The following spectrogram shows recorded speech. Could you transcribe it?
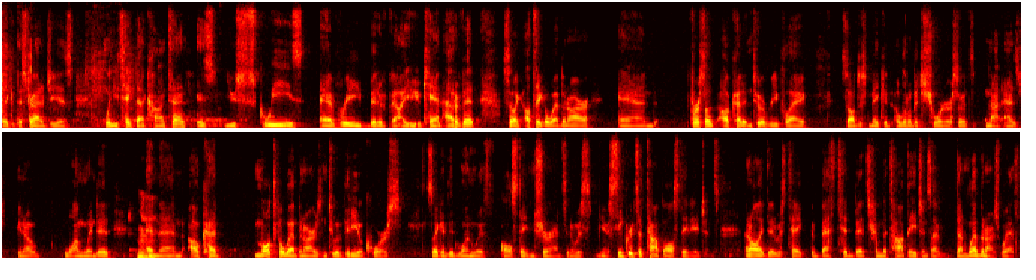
like the strategy is when you take that content is you squeeze every bit of value you can out of it. So like i'll take a webinar and first I'll, I'll cut it into a replay. So i'll just make it a little bit shorter so it's not as you know long-winded. Mm-hmm. and then i'll cut multiple webinars into a video course. So like I did one with Allstate Insurance, and it was you know secrets of top Allstate agents, and all I did was take the best tidbits from the top agents I've done webinars with,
